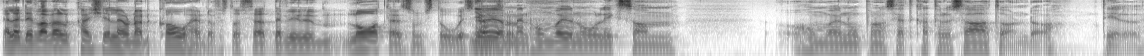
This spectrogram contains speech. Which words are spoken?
Eller det var väl kanske Leonard Cohen då förstås, för att det var ju låten som stod i Jo, centrum. jo, men hon var ju nog liksom... Hon var ju nog på något sätt katalysatorn då till,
